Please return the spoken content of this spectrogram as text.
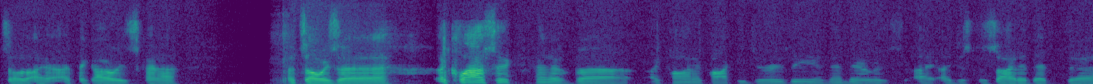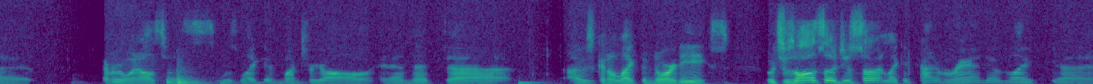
so I, I think I always kind of that's always a a classic kind of uh, iconic hockey jersey. And then there was I, I just decided that everyone else was was like in Montreal, and that uh, I was gonna like the Nordiques, which was also just so, like a kind of random like. Uh,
